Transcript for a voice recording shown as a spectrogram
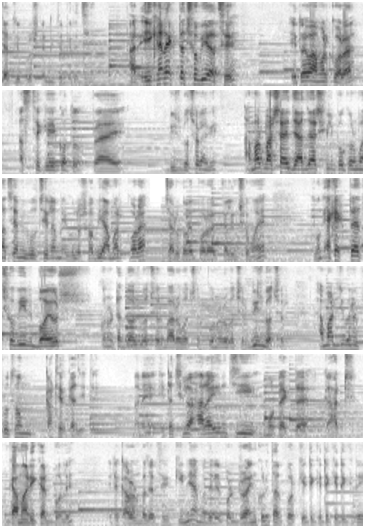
জাতীয় পুরস্কার নিতে পেরেছি। আর এইখানে একটা ছবি আছে, এটাও আমার করা, আজ থেকে কত? প্রায় বিশ বছর আগে। আমার বাসায় যা যা শিল্পকর্ম আছে আমি বলছিলাম, এগুলো সবই আমার করা, চারুকলায় পড়াকালীন সময়ে। এবং এক একটা ছবির বয়স কোনোটা দশ বছর, বারো বছর, পনেরো বছর, বিশ বছর। আমার জীবনের প্রথম কাঠের কাজ এটা। মানে এটা ছিল আড়াই ইঞ্চি মোটা একটা কাঠ, গামারি কাঠ বলে। এটা কারণ বাজার থেকে কিনে আমাদের এরপর ড্রয়িং করে তারপর কেটে কেটে কেটে কেটে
